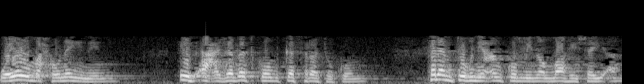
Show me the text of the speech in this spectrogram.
ويوم حنين إذ أعجبتكم كثرتكم فلم تغن عنكم من الله شيئا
